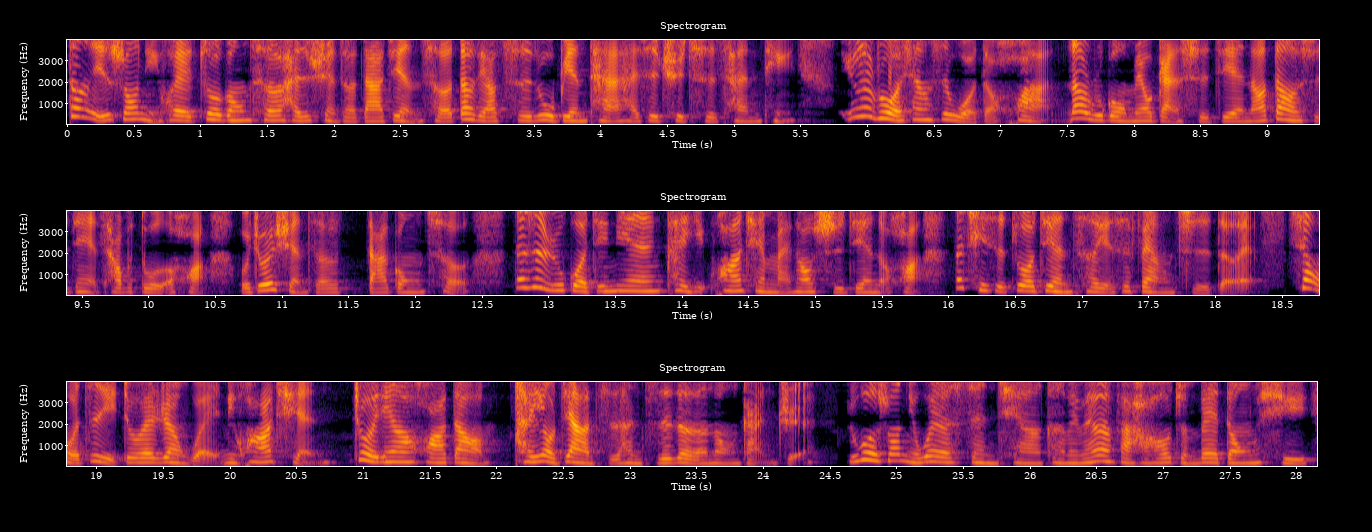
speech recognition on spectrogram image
到底是说你会坐公车还是选择搭计程车？到底要吃路边摊还是去吃餐厅？因为如果像是我的话，那如果我没有赶时间，然后到的时间也差不多的话，我就会选择搭公车。但是如果今天可以花钱买到时间的话，那其实坐计程车也是非常值得诶。像我自己就会认为，你花钱就一定要花到很有价值、很值得的那种感觉。如果说你为了省钱，可能没办法好好准备东西。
